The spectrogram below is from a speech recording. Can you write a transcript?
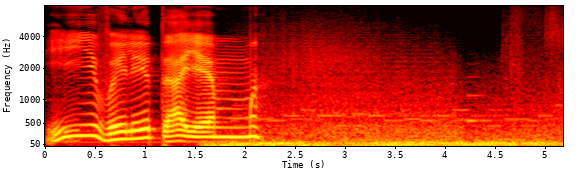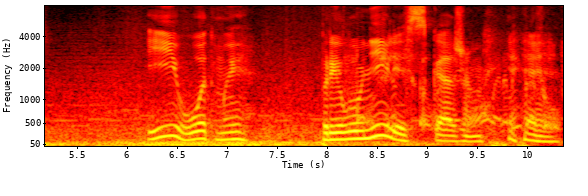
И вылетаем! И вот мы прилунились, скажем.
